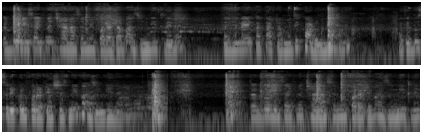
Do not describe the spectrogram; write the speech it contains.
तर दोन्ही साईडनं छान असा मी पराठा भाजून घेतलेला तर ह्याला एका ताटामध्ये काढून घेतलं. आता दुसरे पण पराठे असेच मी भाजून घेणार आहे. तर दोन्ही साईडनं छान असं मी पराठे भाजून घेतले.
